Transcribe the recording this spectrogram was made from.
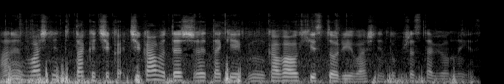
ale właśnie to takie cieka- ciekawe też e, taki mm, kawałek historii właśnie tu przedstawiony jest.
